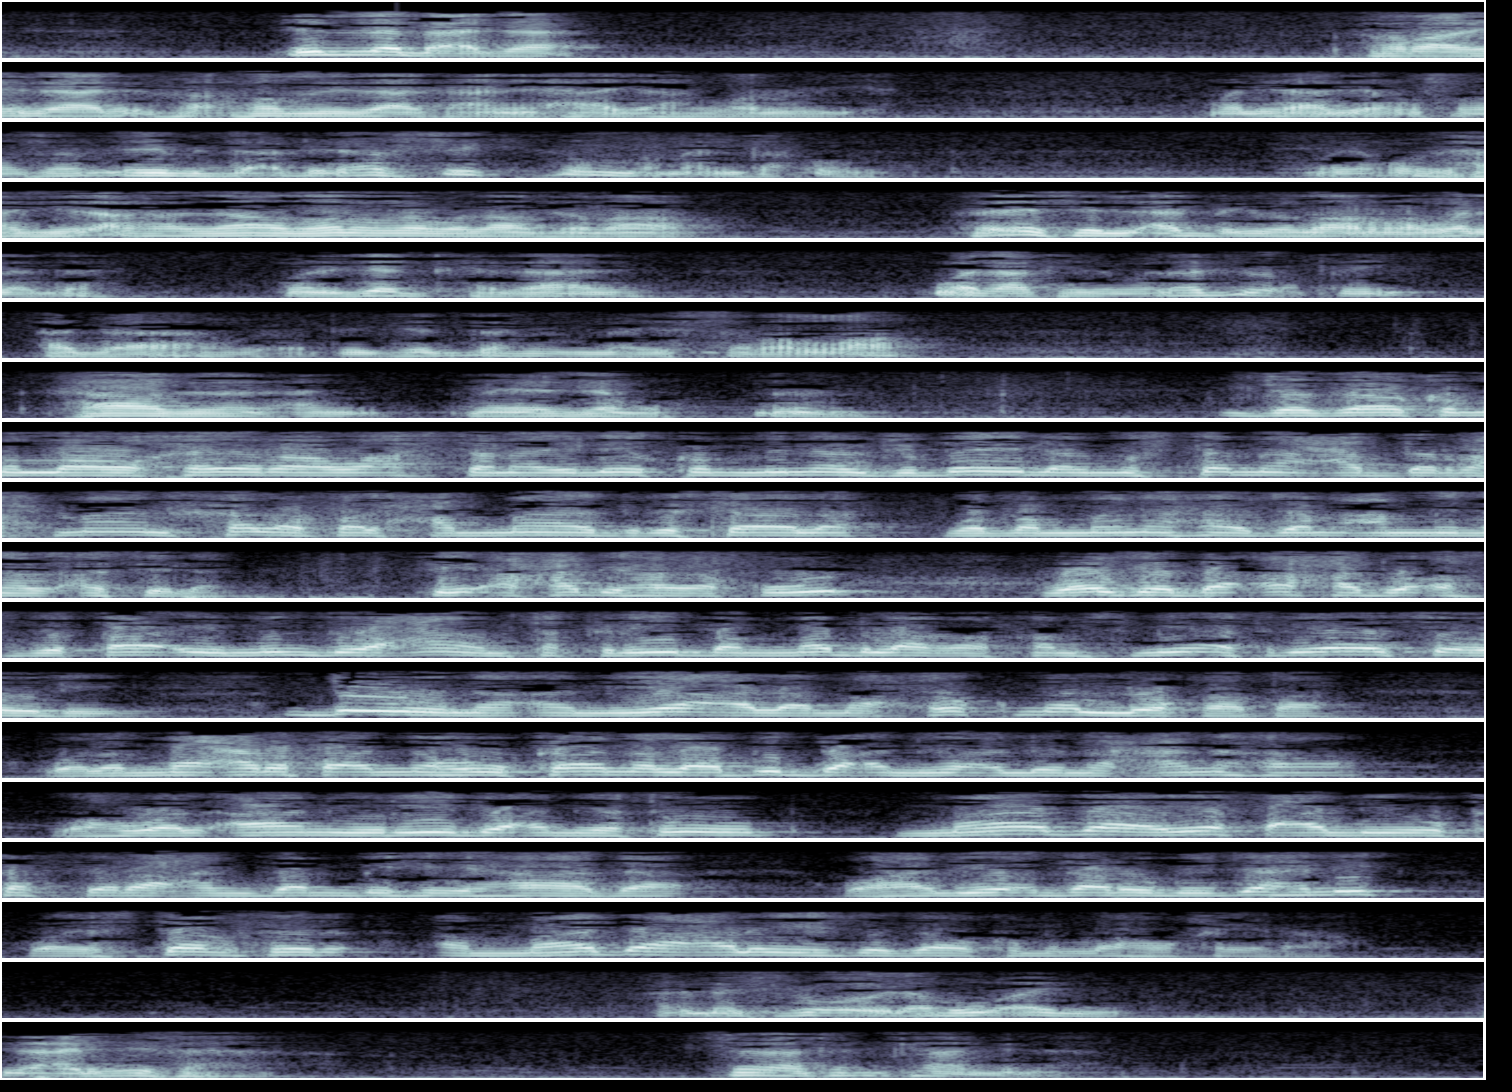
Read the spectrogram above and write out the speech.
إلا بعد فراغ ذلك فضل ذلك عن الحاجة الضرورية. ولهذا يقول صلى الله عليه وسلم ابدأ بنفسك ثم من تعود ويقول في الحديث الآخر لا ضرر ولا ضرار. فليس للأب أن يضار ولده والجد كذلك ولكن الولد يعطي أباه ويعطي جده مما يسر الله فاضلا عن ما يلزمه. نعم. جزاكم الله خيرا وأحسن إليكم من الجبيل المستمع عبد الرحمن خلف الحماد رسالة وضمنها جمعا من الأسئلة. في أحدها يقول وجد أحد أصدقائي منذ عام تقريبا مبلغ 500 ريال سعودي دون أن يعلم حكم اللقطة ولما عرف أنه كان لابد أن يعلن عنها وهو الآن يريد أن يتوب ماذا يفعل ليكفر عن ذنبه هذا؟ وهل يعذر بجهله ويستغفر أم ماذا عليه جزاكم الله خيرا؟ المشروع له أن يعرفها سنة كاملة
